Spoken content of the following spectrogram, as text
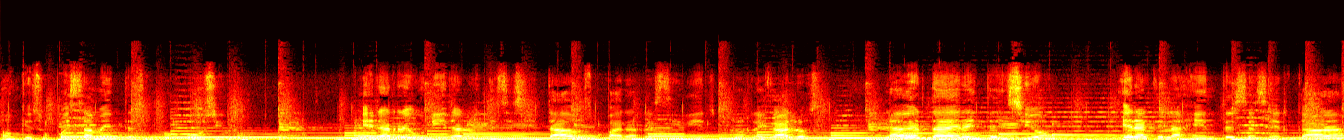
aunque supuestamente su propósito era reunir a los necesitados para recibir los regalos, la verdadera intención era que la gente se acercara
